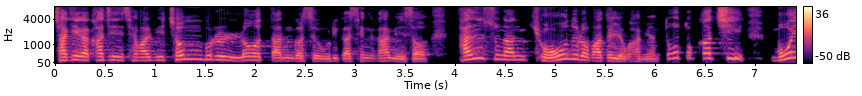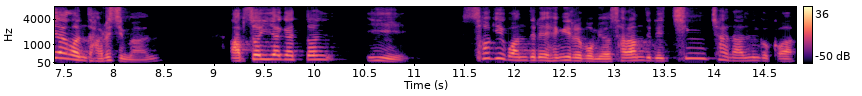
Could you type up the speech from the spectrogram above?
자기가 가진 생활비 전부를 넣었다는 것을 우리가 생각하면서 단순한 교훈으로 받으려고 하면 또 똑같이 모양은 다르지만 앞서 이야기했던 이 서기관들의 행위를 보며 사람들이 칭찬하는 것과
